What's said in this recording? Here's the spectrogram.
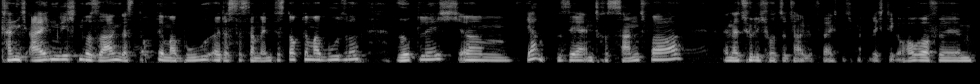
kann ich eigentlich nur sagen, dass Dr. Mabu, äh, das Testament des Dr. Mabuse wirklich ähm, ja, sehr interessant war. Äh, natürlich heutzutage vielleicht nicht mehr ein richtiger Horrorfilm,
